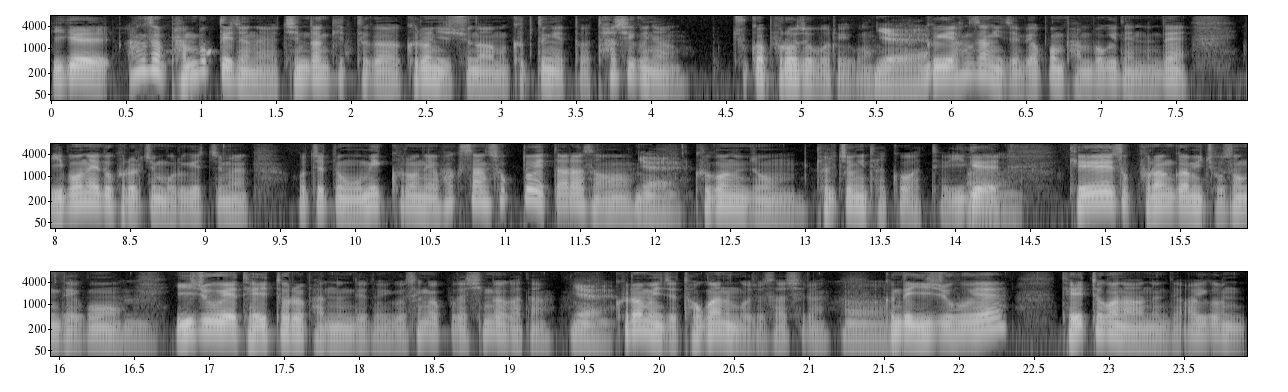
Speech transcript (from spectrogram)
이게 항상 반복되잖아요. 진단 키트가 그런 이슈 나오면 급등했다. 다시 그냥 주가 부러져 버리고 예. 그게 항상 이제 몇 번 반복이 됐는데 이번에도 그럴지 모르겠지만 어쨌든 오미크론의 확산 속도에 따라서 예. 그거는 좀 결정이 될 것 같아요. 이게 아. 계속 불안감이 조성되고 음. 2주의 데이터를 봤는데도 이거 생각보다 심각하다. 예. 그러면 이제 더 가는 거죠, 사실은. 어. 근데 2주 후에 데이터가 나왔는데 아 이건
